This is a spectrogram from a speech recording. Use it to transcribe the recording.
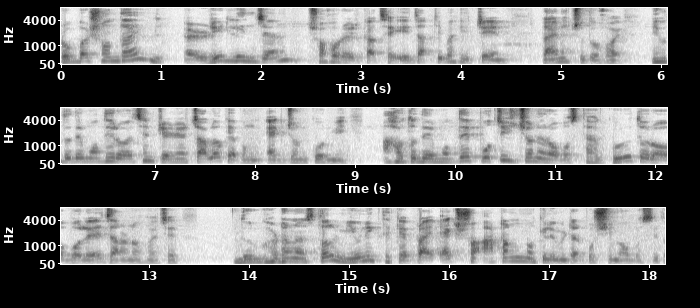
রোববার সন্ধ্যায় রিডলিনজেন শহরের কাছে এই যাত্রীবাহী ট্রেন লাইনচ্যুত হয়। নিহতদের মধ্যে রয়েছেন ট্রেনের চালক এবং একজন কর্মী। আহতদের মধ্যে পঁচিশ জনের অবস্থা গুরুতর বলে জানানো হয়েছে। দুর্ঘটনাস্থল মিউনিক থেকে প্রায় একশো আটান্ন কিলোমিটার পশ্চিমে অবস্থিত।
